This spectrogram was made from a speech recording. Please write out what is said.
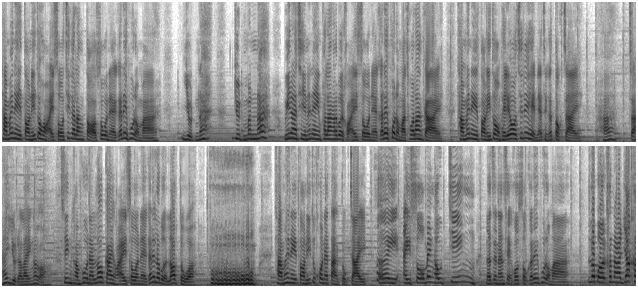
ทำให้ในตอนนี้ตัวของไอโซที่กำลังต่อสู้เนี่ยก็ได้พูดออกมา หยุดนะ หยุดมันนะ วินาทีนั้นเองพลังระเบิดของไอโซเนี่ยก็ได้พ่นออกมาทั่วร่างกายทำให้ในตอนนี้ตัวของเพลโอที่ได้เห็นเนี่ยถึงก็ตกใจฮะจะให้หยุดอะไรงั้นเหรอ สิ้นคำพูดนั้นรอบกายของไอโซเนี่ยก็ได้ระเบิดรอบตัวปูมทำให้ในตอนนี้ทุกคนต่างตกใจ เฮ้ย ไอโซแม่งเอาจริงแล้วจากนั้นเสียงโคศกก็ได้พูดออกมา ระเบิดขนาดยักษ์ข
